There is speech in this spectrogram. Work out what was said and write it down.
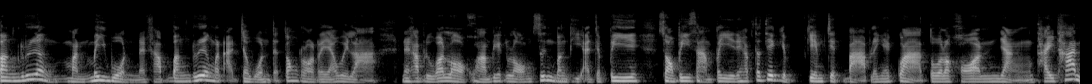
บางเรื่องมันไม่วนนะครับ บางเรื่องมันอาจจะวนแต่ต้องรอระยะเวลานะครับหรือว่ารอความเรียกร้อง ซึ่งบางทีอาจจะปี 2 ปี 3 ปีนะครับถ้าเทียบกับเกม 7 บาปอะไรเงี้ยกว่า ตัวละครอย่างไททัน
